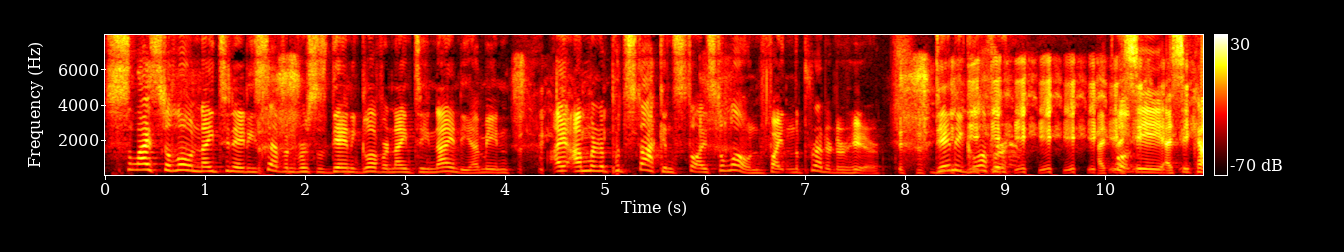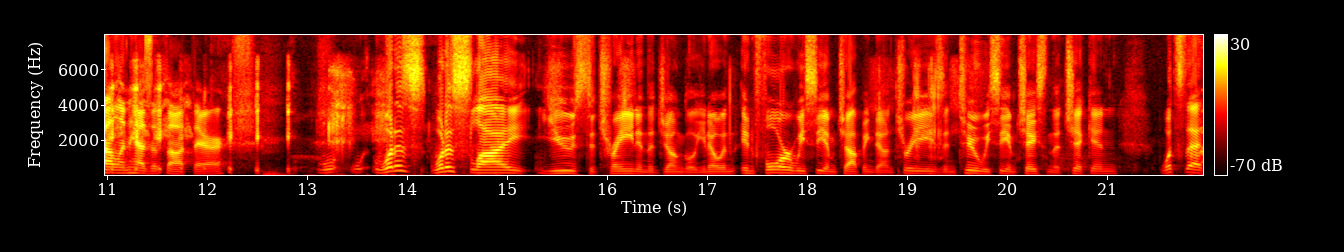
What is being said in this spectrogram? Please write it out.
Sly Stallone 1987 versus Danny Glover 1990. I mean, I I'm gonna put stock in Sly Stallone fighting the Predator here. Danny Glover. I, I see. I see. Colin has a thought there. Wh- what is what does Sly use to train in the jungle? You know, in, in four we see him chopping down trees, in two we see him chasing the chicken. What's that?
